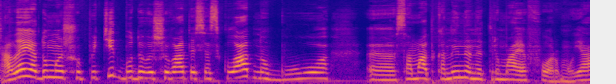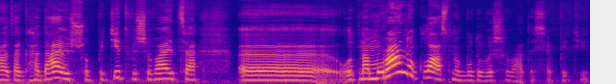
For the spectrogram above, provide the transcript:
Але я думаю, що петіт буде вишиватися складно, бо е, сама тканина не тримає форму. Я так гадаю, що петіт вишивається е, от на мурану класно буде вишиватися петіт.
